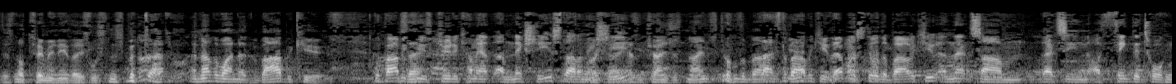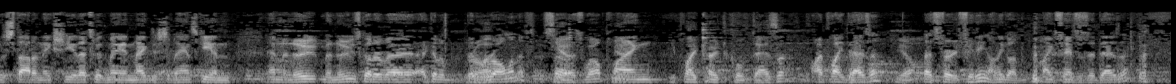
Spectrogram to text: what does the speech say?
there's not too many of these listeners, but uh, another one at the barbecue. The barbecue Is due to come out um, next year, start of next Okay, year. hasn't changed its name. Still the barbecue. That's the barbecue. That one's still the barbecue, and that's um that's in. I think they're talking to start of next year. That's with me and Magda Szubanski and and Manu. Manu's got a uh, got a Right. role in it. So Yeah. as well, playing. Yeah. You play a coach called Dazza. I play Dazza. Yeah. That's very fitting. I think I'd make sense as a Dazza.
